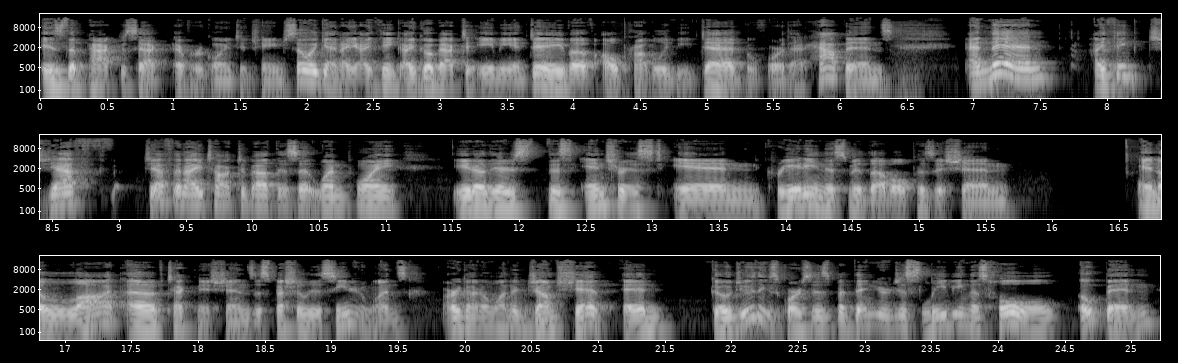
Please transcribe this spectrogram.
is the Practice Act ever going to change? So again, I, I think I go back to Amy and Dave of I'll probably be dead before that happens. And then I think Jeff Jeff and I talked about this at one point. You know, there's this interest in creating this mid-level position and a lot of technicians, especially the senior ones, are going to want to jump ship and go do these courses. But then you're just leaving this hole open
